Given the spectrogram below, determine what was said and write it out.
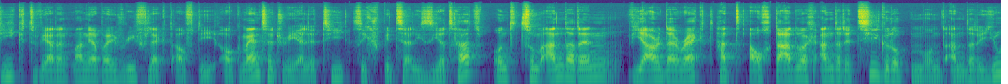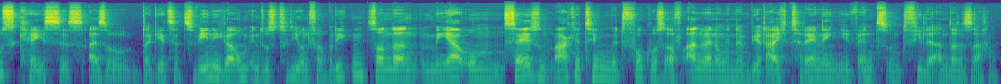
liegt, während man ja bei Reflect auf die Augmented Reality sich spezialisiert hat. Und zum anderen, VR Direct hat auch dadurch andere Zielgruppen und andere Use Cases. Also da geht es jetzt weniger um Industrie und Fabriken, sondern mehr um um Sales und Marketing mit Fokus auf Anwendungen im Bereich Training, Events und viele andere Sachen.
